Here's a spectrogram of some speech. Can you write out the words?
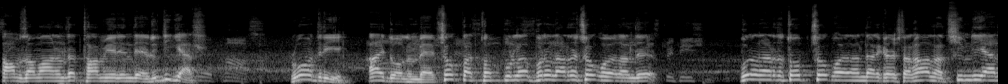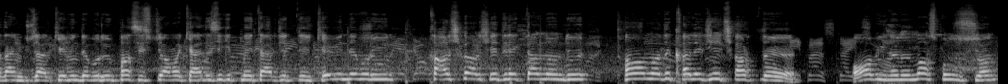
Tam zamanında tam yerinde. Rüdiger. Rodri. Haydi oğlum be. Çok bak top burla- buralarda çok oyalandı. Buralarda top çok oyalandı arkadaşlar. Haaland şimdi yerden güzel Kevin De Bruyne pas istiyor ama kendisi gitmeyi tercih etti. Kevin De Bruyne karşı karşıya direkten döndü. Tamamladı kaleciye çarptı. Abi inanılmaz pozisyon.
